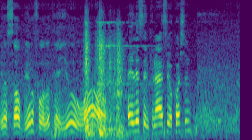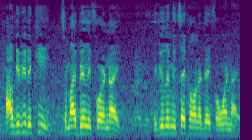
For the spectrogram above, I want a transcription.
You're so beautiful. Look at you. Wow. Hey, listen, can I ask you a question? I'll give you the key to my Bentley for a night if you let me take her on a date for one night.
